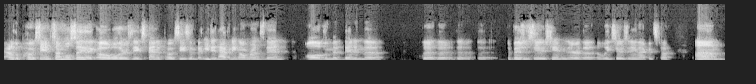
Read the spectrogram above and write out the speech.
out of the postseason. Some will say like, oh well there's the expanded postseason, but he didn't have any home runs then. All of them have been in the the the, the, the division series champion or the, the league series, any of that good stuff. Um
